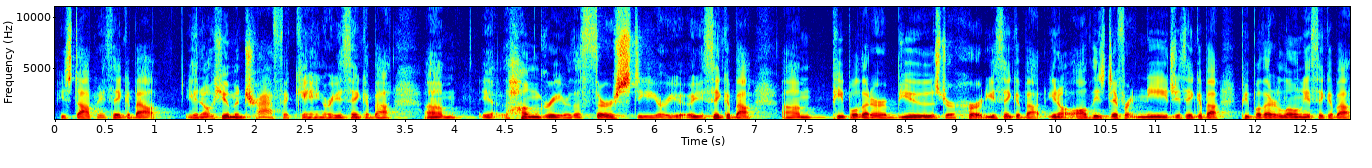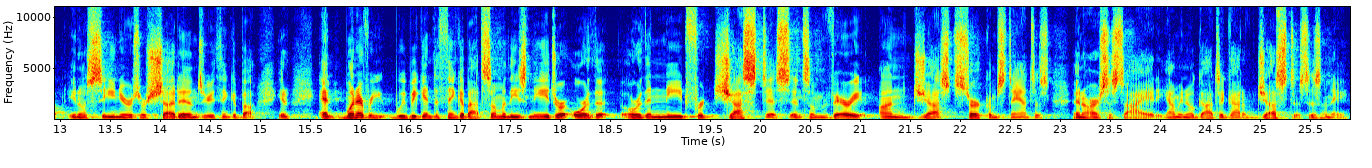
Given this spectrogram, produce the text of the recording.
He stopped and you think about you know, human trafficking, or you think about um, hungry or the thirsty, or you, or you think about um, people that are abused or hurt. You think about, you know, all these different needs. You think about people that are lonely. You think about, you know, seniors or shut-ins, or you think about, you know, and whenever we begin to think about some of these needs, or, or the or the need for justice in some very unjust circumstances in our society. I mean, oh, God's a God of justice, isn't He?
